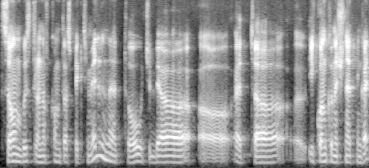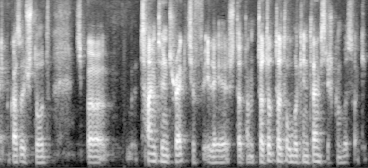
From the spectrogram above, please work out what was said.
в целом быстро, но в каком-то аспекте медленная, то у тебя э, эта иконка начинает мигать и показывать, что вот типа time to interactive или что там, total, total blocking time слишком высокий.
